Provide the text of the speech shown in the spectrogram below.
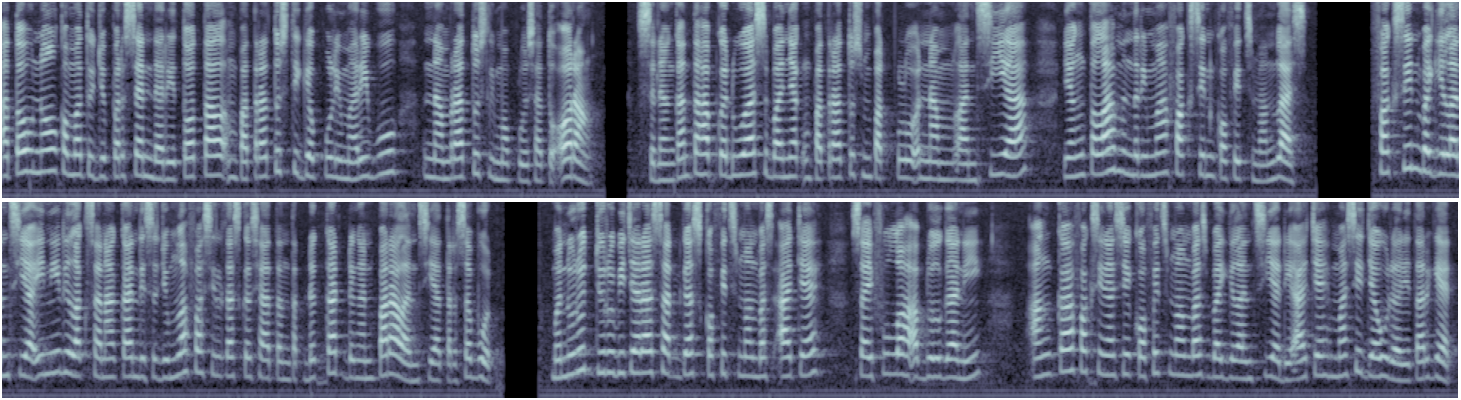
atau 0,7 persen dari total 435.651 orang. Sedangkan tahap kedua sebanyak 446 lansia yang telah menerima vaksin COVID-19. Vaksin bagi lansia ini dilaksanakan di sejumlah fasilitas kesehatan terdekat dengan para lansia tersebut. Menurut juru bicara Satgas COVID-19 Aceh, Saifullah Abdul Ghani, angka vaksinasi COVID-19 bagi lansia di Aceh masih jauh dari target.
